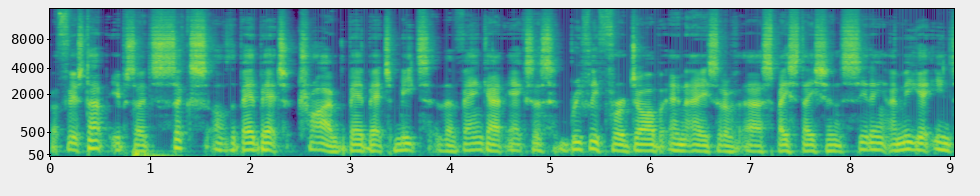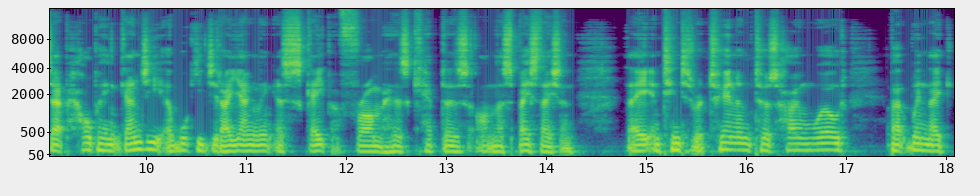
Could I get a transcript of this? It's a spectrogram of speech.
But first up, episode 6 of the Bad Batch Tribe. The Bad Batch meets the Vanguard Axis briefly for a job in a sort of uh, space station setting. Omega ends up helping Gungi, a Wookiee Jedi youngling, escape from his captors on the space station. They intend to return him to his home world, but when they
